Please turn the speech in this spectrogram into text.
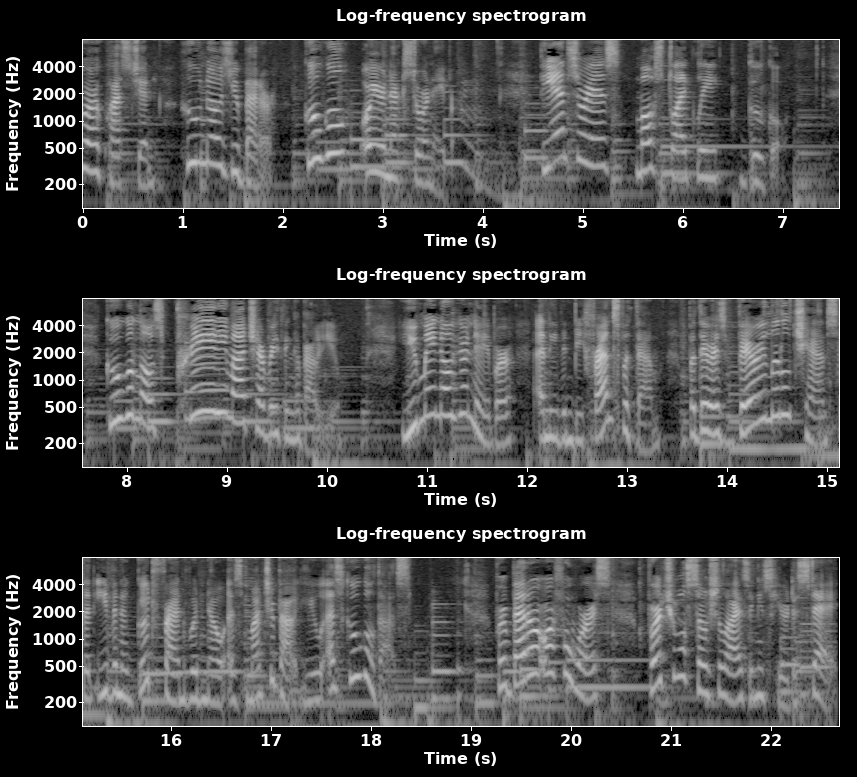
To our question who knows you better, Google or your next door neighbor? The answer is most likely Google. Google knows pretty much everything about you. You may know your neighbor and even be friends with them, but there is very little chance that even a good friend would know as much about you as Google does. For better or for worse, virtual socializing is here to stay.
